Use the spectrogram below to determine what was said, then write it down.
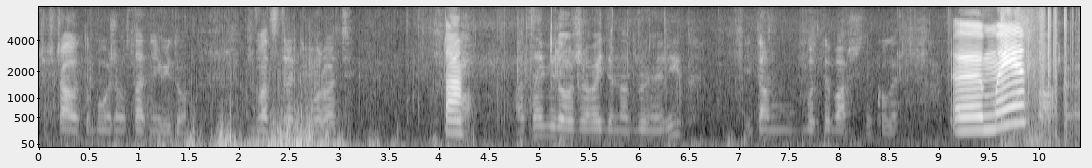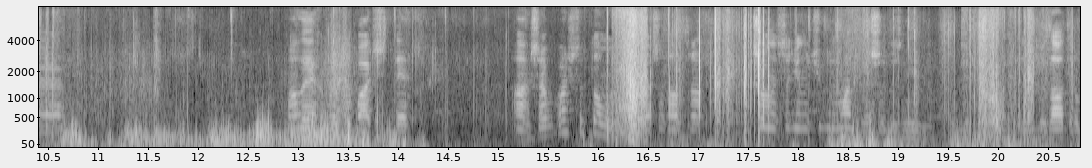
очищали, то було вже останнє відео. В 23-му році. Так. А це відео вже вийде на другий рік. І там будете бачити коли. Е, ми. Так, е... Малих ви побачите. А, ще побачите в тому відео, що завтра. Якщо вони сьогодні вночі будуть мати, я що дознімлю. І Завтра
